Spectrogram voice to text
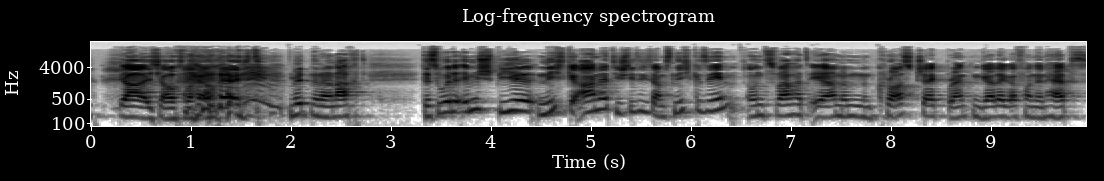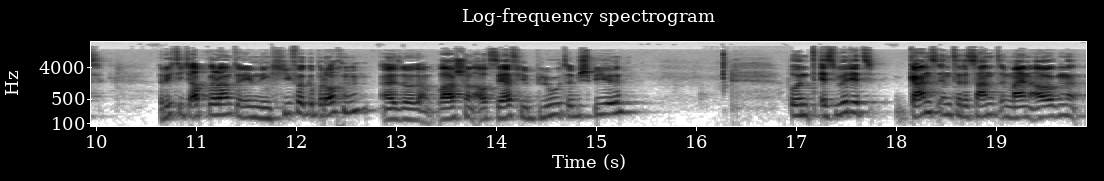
Ja, ich auch. War ja auch echt mitten in der Nacht. Das wurde im Spiel nicht geahndet. Die Schiedsrichter haben es nicht gesehen. Und zwar hat er mit einem Cross-Check Brandon Gallagher von den Habs richtig abgeräumt und ihm den Kiefer gebrochen. Also da war schon auch sehr viel Blut im Spiel. Und es wird jetzt ganz interessant in meinen Augen,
